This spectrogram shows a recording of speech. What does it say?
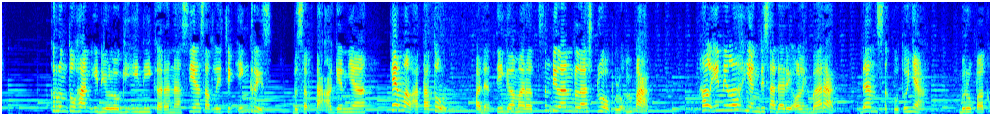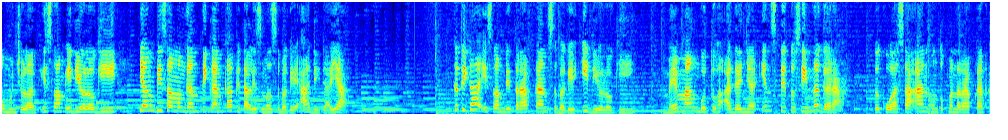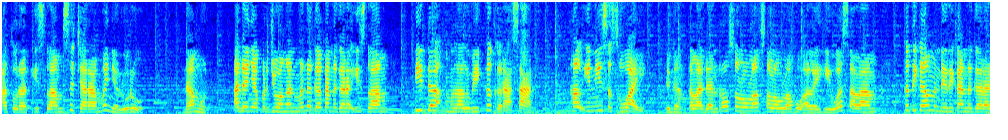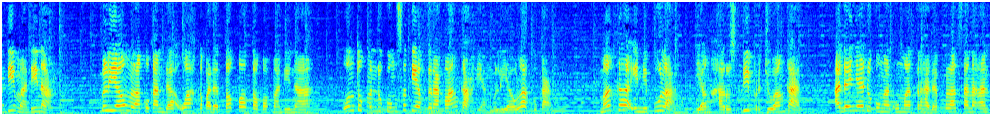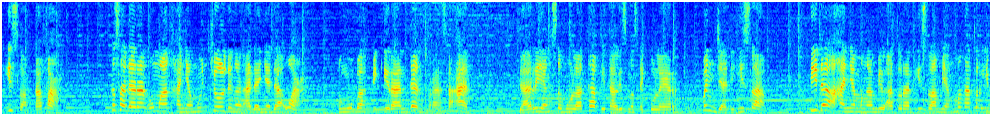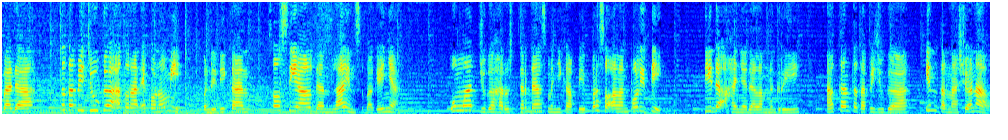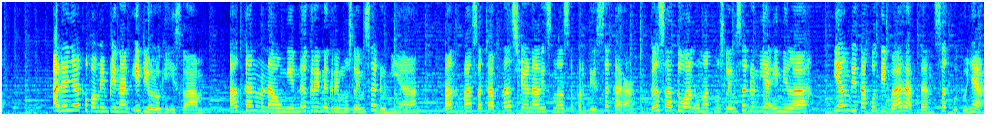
keruntuhan ideologi ini karena siasat licik Inggris beserta agennya Kemal Ataturk pada 3 Maret 1924. Hal inilah yang disadari oleh Barat dan sekutunya, berupa kemunculan Islam ideologi yang bisa menggantikan kapitalisme sebagai adidaya. Ketika Islam diterapkan sebagai ideologi, memang butuh adanya institusi negara kekuasaan untuk menerapkan aturan Islam secara menyeluruh. Namun, adanya perjuangan menegakkan negara Islam tidak melalui kekerasan. Hal ini sesuai dengan teladan Rasulullah Shallallahu Alaihi Wasallam ketika mendirikan negara di Madinah. Beliau melakukan dakwah kepada tokoh-tokoh Madinah untuk mendukung setiap gerak langkah yang beliau lakukan. Maka ini pula yang harus diperjuangkan adanya dukungan umat terhadap pelaksanaan Islam kafah. Kesadaran umat hanya muncul dengan adanya dakwah, mengubah pikiran dan perasaan dari yang semula kapitalisme sekuler menjadi Islam. Tidak hanya mengambil aturan Islam yang mengatur ibadah, tetapi juga aturan ekonomi, pendidikan, sosial, dan lain sebagainya. Umat juga harus cerdas menyikapi persoalan politik, tidak hanya dalam negeri, akan tetapi juga internasional. Adanya kepemimpinan ideologi Islam akan menaungi negeri-negeri Muslim sedunia tanpa sekat nasionalisme seperti sekarang. Kesatuan umat Muslim sedunia inilah yang ditakuti Barat dan sekutunya.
